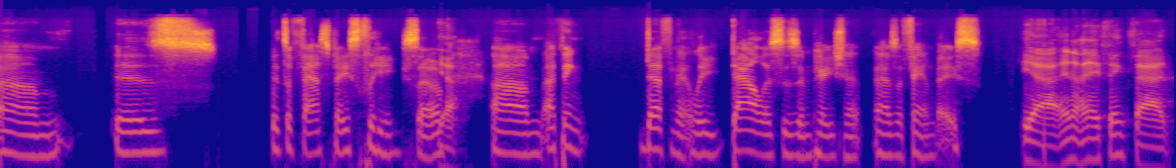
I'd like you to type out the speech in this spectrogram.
um, is it's a fast paced league. So, yeah. um, I think definitely Dallas is impatient as a fan base. Yeah, and I think that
